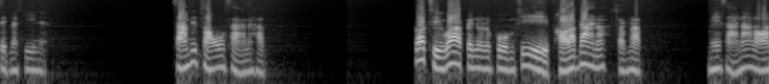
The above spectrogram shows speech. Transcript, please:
สิบนาทีเนี่ยสามสิบสององศานะครับ ก็ถือว่าเป็นอุณหภูมิที่พอรับได้เนาะสำหรับเมษาหน้าร้อน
